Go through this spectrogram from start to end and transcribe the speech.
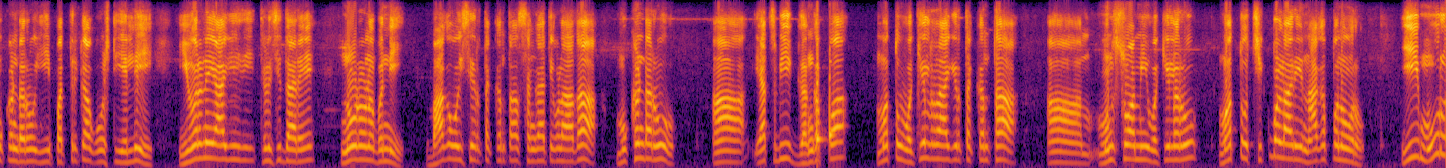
ಮುಖಂಡರು ಈ ಪತ್ರಿಕಾಗೋಷ್ಠಿಯಲ್ಲಿ ವಿವರಣೆಯಾಗಿ ತಿಳಿಸಿದ್ದಾರೆ. ನೋಡೋಣ ಬನ್ನಿ. ಭಾಗವಹಿಸಿರತಕ್ಕಂಥ ಸಂಗಾತಿಗಳಾದ ಮುಖಂಡರು ಎಚ್ ಬಿ ಗಂಗಪ್ಪ ಮತ್ತು ವಕೀಲರಾಗಿರ್ತಕ್ಕಂಥ ಮುನುಸ್ವಾಮಿ ವಕೀಲರು ಮತ್ತು ಚಿಕ್ಕಬಳ್ಳಾರಿ ನಾಗಪ್ಪನವರು. ಈ ಮೂರು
